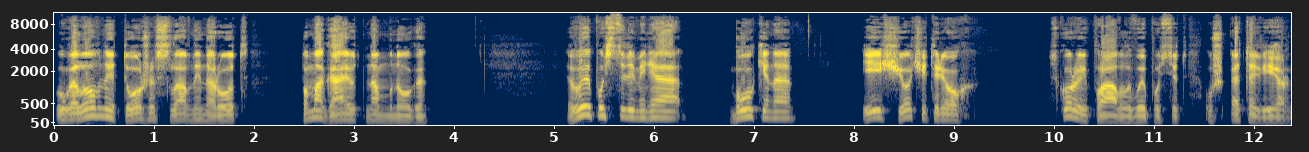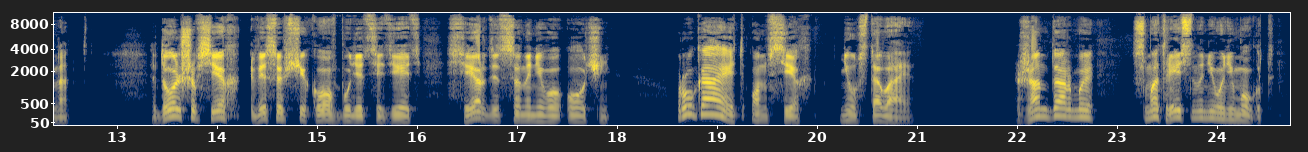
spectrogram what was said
Уголовный тоже славный народ, помогают нам много. Выпустили меня Букина, и еще четырех. Скоро и Павла выпустят, уж это верно. Дольше всех весовщиков будет сидеть, сердится на него очень. Ругает он всех, не уставая. Жандармы смотреть на него не могут —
